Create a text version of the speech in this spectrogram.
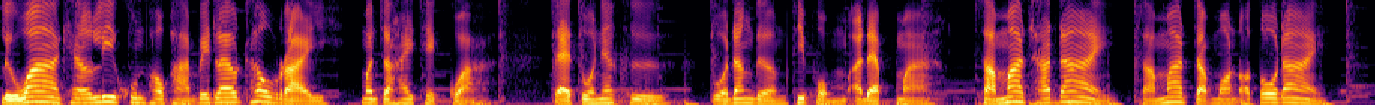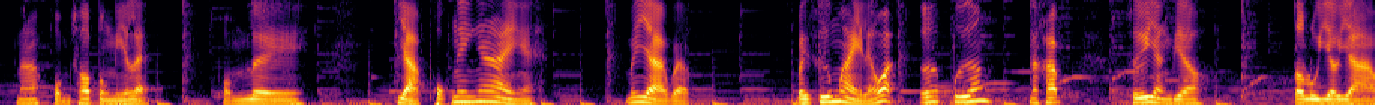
หรือว่าแคลอรี่คุณเผาผลาญไปแล้วเท่าไหร่มันจะไฮเทคกว่า แต่ตัวเนี้ยคือตัวดั้งเดิมที่ผมอัดแอปมา สามารถชาร์จได้ สามารถจับมอนออโต้ได้นะผมชอบตรงนี้แหละ ผมเลย อยากพกง่ายๆไงไม่อยากแบบไปซื้อใหม่แล้วอะเออเปลืองนะครับ ซื้ออย่างเดียวตอรูยยาว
